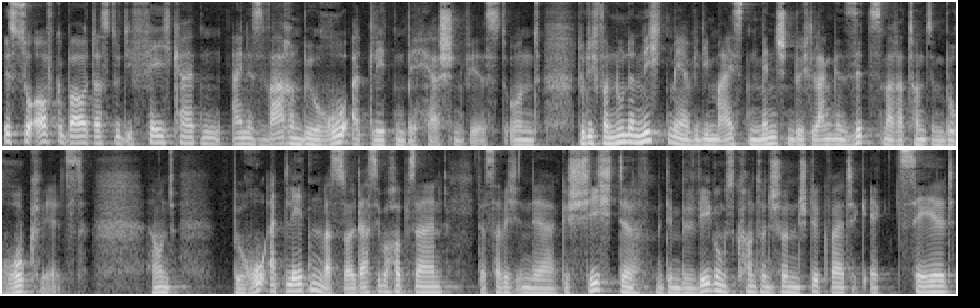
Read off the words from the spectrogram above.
ist so aufgebaut, dass du die Fähigkeiten eines wahren Büroathleten beherrschen wirst und du dich von nun an nicht mehr wie die meisten Menschen durch lange Sitzmarathons im Büro quälst. Und Büroathleten, was soll das überhaupt sein? Das habe ich in der Geschichte mit dem Bewegungskonto schon ein Stück weit erzählt.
